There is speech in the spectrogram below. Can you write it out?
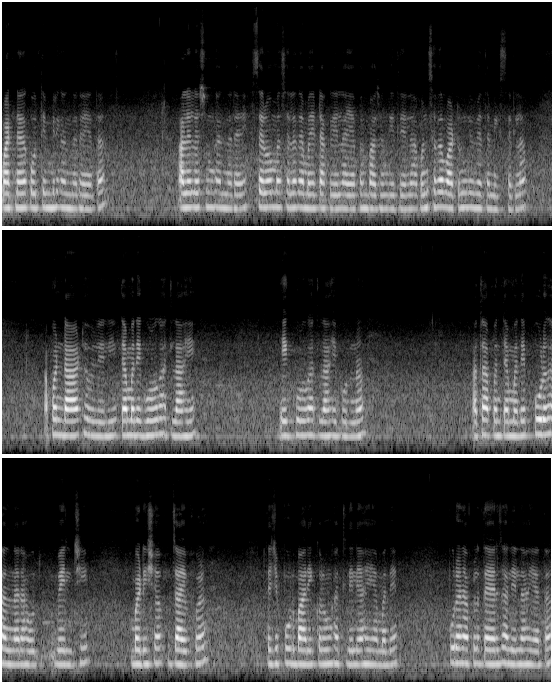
वाटणारा कोथिंबीर घालणार आहे आता. आलं लसूण घालणार आहे. सर्व मसाला त्यामध्ये टाकलेला आहे. आपण भाजून घेतलेला. आपण सगळं वाटून घेऊया आता मिक्सरला. आपण डाळ ठेवलेली. त्यामध्ये गूळ घातला आहे. एक गूळ घातला आहे पूर्ण. आता आपण त्यामध्ये पूड घालणार आहोत. वेलची बडीशेप जायफळ. त्याची पूड बारीक करून घातलेली आहे यामध्ये. पुरण आपलं तयार झालेलं आहे आता.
